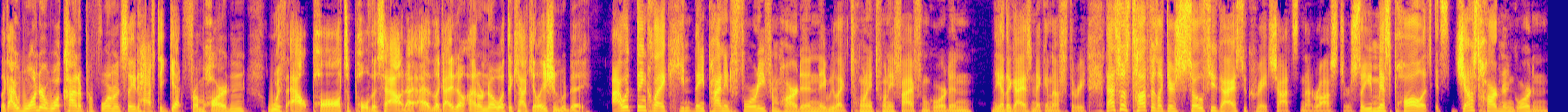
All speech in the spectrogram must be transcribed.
Like, I wonder what kind of performance they'd have to get from Harden without Paul to pull this out. I, I like, I don't, I don't know what the calculation would be. I would think like he, they probably need 40 from Harden, maybe like 20, 25 from Gordon. The other guys make enough three. That's what's tough is like there's so few guys who create shots in that roster. So you miss Paul. It's, it's just Harden and Gordon.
